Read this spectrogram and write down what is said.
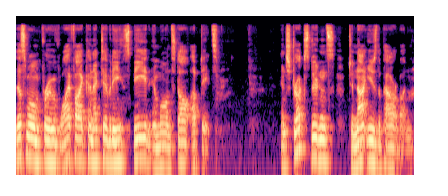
This will improve Wi-Fi connectivity, speed, and will install updates. Instruct students to not use the power button.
